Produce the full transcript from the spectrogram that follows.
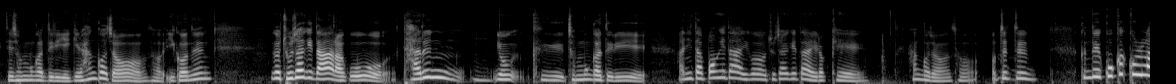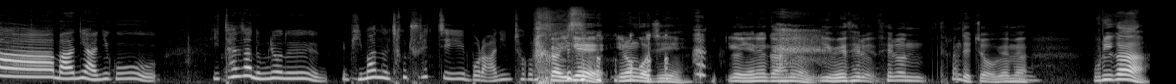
이제 전문가들이 얘기를 한 거죠. 그래서 이거는 이거 조작이다라고 다른 음. 여, 그 전문가들이 아니다 뻥이다 이거 조작이다 이렇게 한 거죠. 그래서 어쨌든 근데 코카콜라만이 아니고 이 탄산 음료는 비만을 창출했지 뭘 아닌 척을 그러니까 이게 이런 거지. 이거 얘네가 하는 이게 왜 세련 세련 세련됐죠? 왜냐면 음, 우리가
